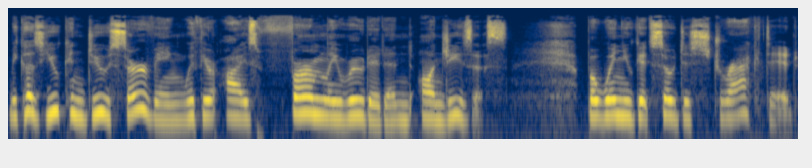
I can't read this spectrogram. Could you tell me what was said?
Because you can do serving with your eyes firmly rooted and on Jesus. But when you get so distracted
